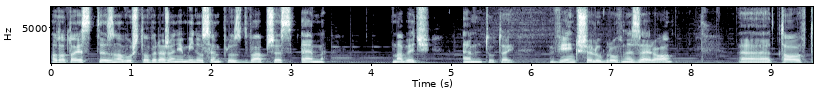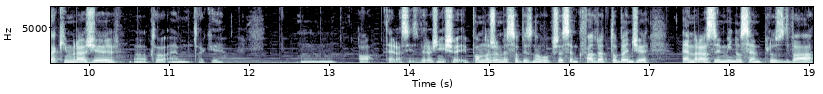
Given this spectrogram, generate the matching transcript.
no to to jest znowuż to wyrażenie minus m plus 2 przez m ma być m tutaj. Większe lub równe 0, e, to w takim razie, o to m takie, mm, o teraz jest wyraźniejsze, i pomnożymy sobie znowu przez m kwadrat, to będzie m razy minus m plus 2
